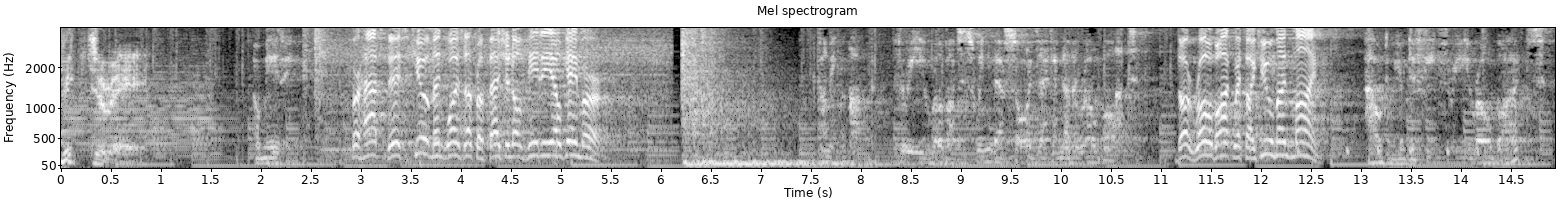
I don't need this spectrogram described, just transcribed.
Victory! Amazing. Perhaps this human was a professional video gamer. Three robots swing their swords at another robot. The robot with a human mind. How do you defeat three robots?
